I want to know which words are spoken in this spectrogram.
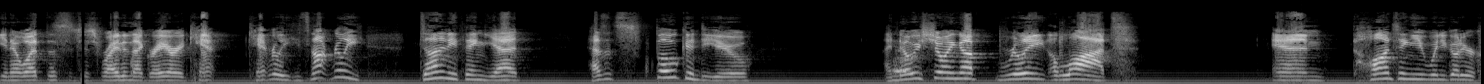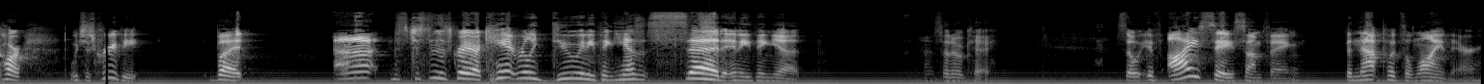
you know what, this is just right in that gray area. Can't, can't really, he's not really done anything yet, hasn't spoken to you. I know he's showing up really a lot and haunting you when you go to your car, which is creepy. But uh, it's just in this gray area. I can't really do anything. He hasn't said anything yet. Said, okay. So if I say something, then that puts a line there.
